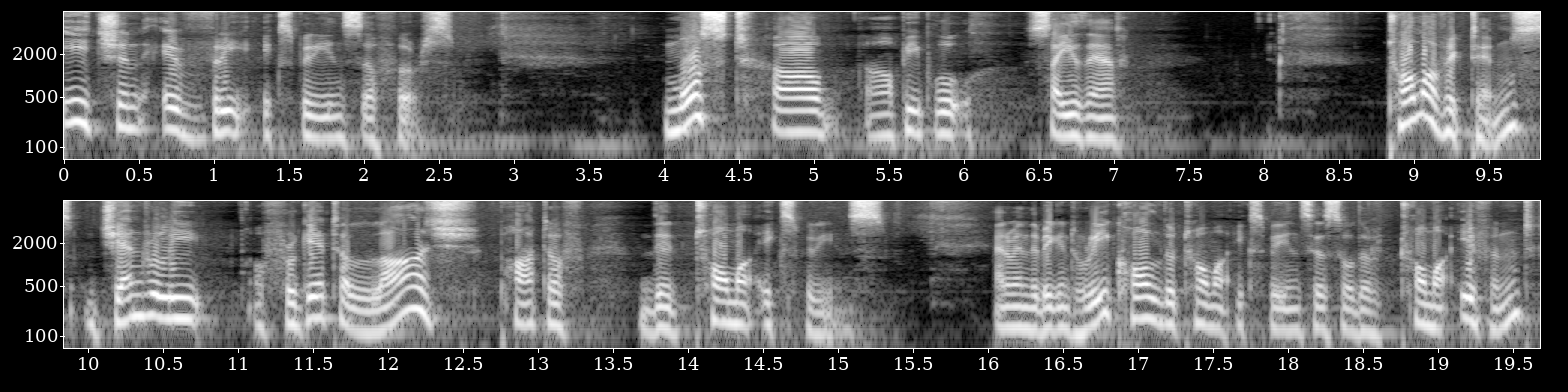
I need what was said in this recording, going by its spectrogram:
each and every experience of hers. Most uh, uh, people say that trauma victims generally forget a large part of the trauma experience. And when they begin to recall the trauma experiences or the trauma event,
